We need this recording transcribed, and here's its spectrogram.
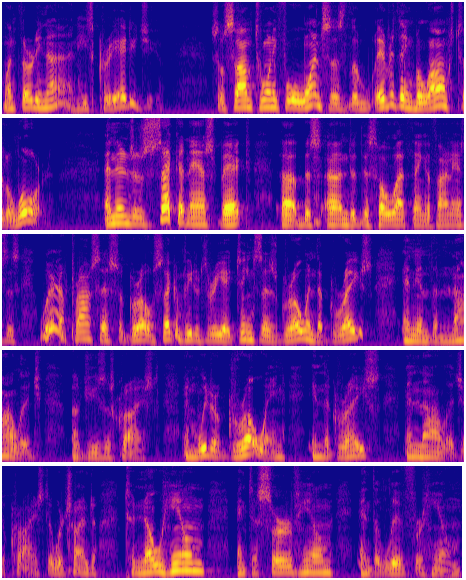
139. He's created you. So Psalm 24 1 says, the, everything belongs to the Lord. And then there's a second aspect uh, under this whole thing of finances. We're in a process of growth. 2 Peter 3.18 says, grow in the grace and in the knowledge of Jesus Christ. And we are growing in the grace and knowledge of Christ. And we're trying to, to know Him and to serve Him and to live for Him.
